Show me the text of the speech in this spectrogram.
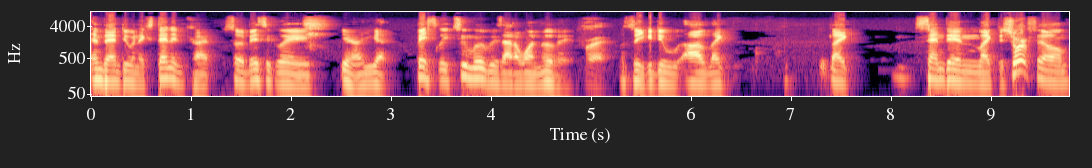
and then do an extended cut. So basically, you know, you get basically two movies out of one movie. right. So you could do uh, like like send in like the short film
